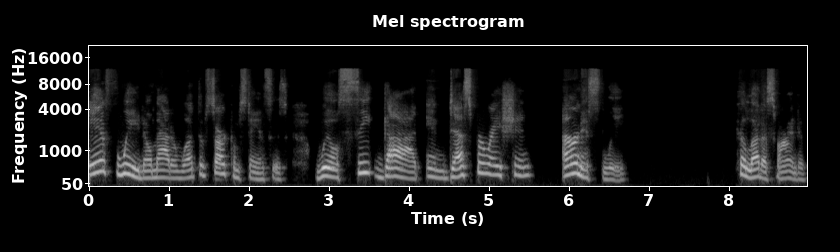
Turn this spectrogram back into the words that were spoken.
if we, no matter what the circumstances, will seek God in desperation, earnestly, He'll let us find Him.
